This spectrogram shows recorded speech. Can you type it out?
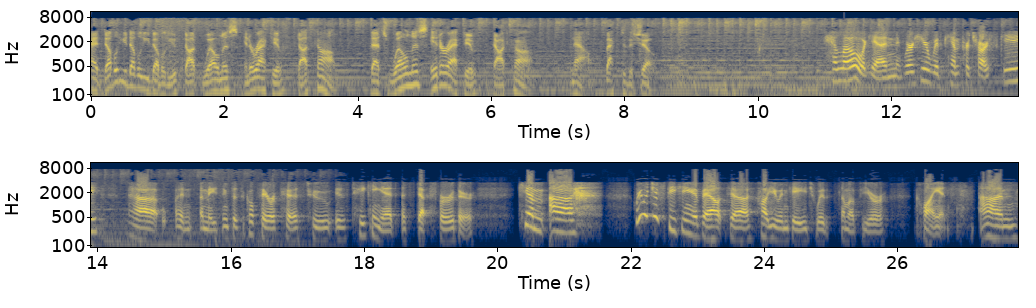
at www.wellnessinteractive.com. That's wellnessinteractive.com. Now, back to the show. Hello again. We're here with Kim Pozharsky, uh, an amazing physical therapist who is taking it a step further. Kim, uh, we were just speaking about uh, how you engage with some of your clients. Um,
